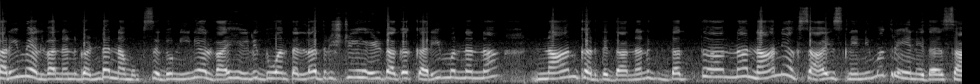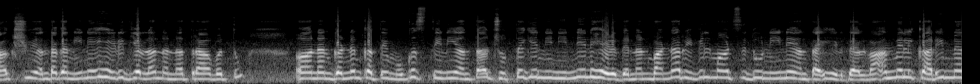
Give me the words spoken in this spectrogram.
ಕರೀಮೆ ಅಲ್ವಾ ನನ್ನ ಗಂಡನ್ನ ಮುಗಿಸಿದ್ದು, ನೀನೇ ಅಲ್ವಾ ಹೇಳಿದ್ದು ಅಂತೆಲ್ಲ ದೃಷ್ಟಿ ಹೇಳಿದಾಗ ಕರೀಮನ್ನ ನಾನು ಕರೆದಿದ್ದ. ನನಗೆ ದತ್ತನ ನಾನು ಯಾಕೆ ಸಾಯಿಸ್ಲಿ ನಿಮ್ಮ ಹತ್ರ ಏನಿದೆ ಸಾಕ್ಷಿ ಅಂದಾಗ ನೀನೇ ಹೇಳಿದ್ಯಲ್ಲ ನನ್ನ ಹತ್ರ ಅವತ್ತು? ನನ್ನ ಗಂಡನ ಕತೆ ಮುಗಿಸ್ತೀನಿ ಅಂತ ಜೊತೆಗೆ ನೀನು ಇನ್ನೇನು ಹೇಳಿದೆ? ನನ್ನ ಬಣ್ಣ ರಿವೀಲ್ ಮಾಡಿಸಿದ್ದು ನೀನೇ ಅಂತ ಹೇಳಿದೆ ಅಲ್ವಾ? ಅಂದಮೇಲೆ ಕರೀಮ್ನ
